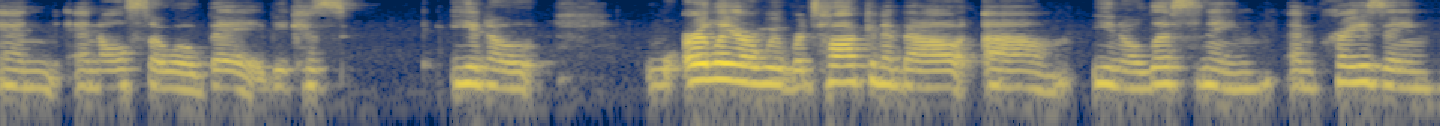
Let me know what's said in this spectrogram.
and and also obey because, you know, earlier we were talking about um, you know listening and praising,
